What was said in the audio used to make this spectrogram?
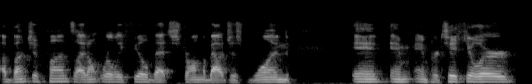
a bunch of punts. I don't really feel that strong about just one in in, in particular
